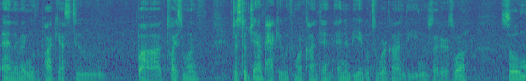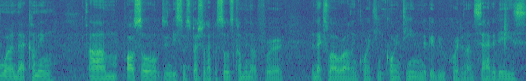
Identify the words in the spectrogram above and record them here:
and I might move the podcast to uh, twice a month just to jam pack it with more content and then be able to work on the newsletter as well. So more on that coming. Um, also, there's gonna be some special episodes coming up for the next while we're all in quarantine. Quarantine, they're gonna be recorded on Saturdays.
